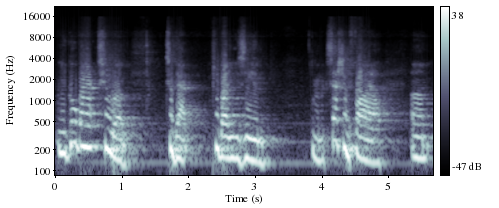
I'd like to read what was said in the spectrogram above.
When you go back to, uh, to that Peabody Museum um, accession file, um,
